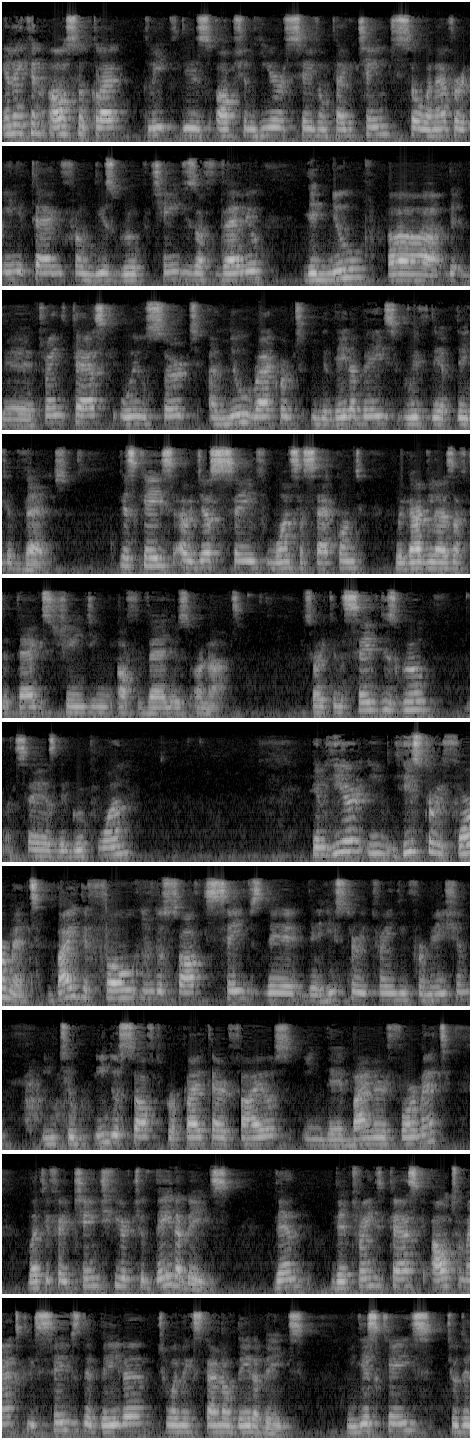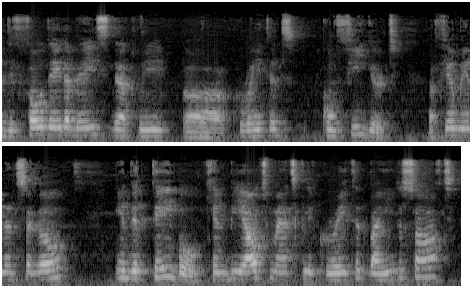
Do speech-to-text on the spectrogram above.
And I can also cl click this option here, Save on Tag Change, so whenever any tag from this group changes of value, the new, uh, the, the task will insert a new record in the database with the updated values. In this case, I will just save once a second, regardless of the tags changing of values or not. So I can save this group, let's say as the group one, and here in history format, by default, InduSoft saves the, the history trend information into InduSoft proprietary files in the binary format. But if I change here to database, then the trend task automatically saves the data to an external database. In this case, to the default database that we uh, created, configured a few minutes ago. And the table can be automatically created by InduSoft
